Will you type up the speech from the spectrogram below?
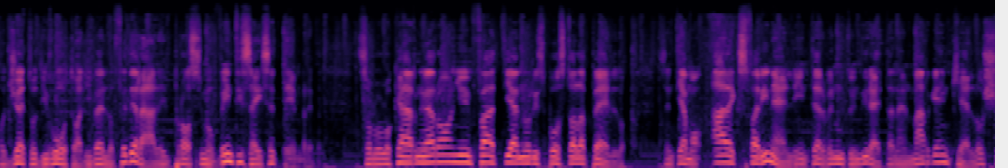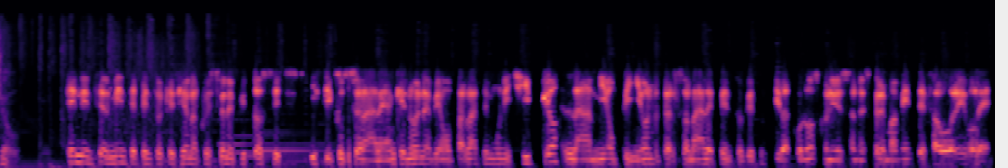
oggetto di voto a livello federale il prossimo 26 settembre. Solo Locarno e Arogno infatti hanno risposto all'appello. Sentiamo Alex Farinelli intervenuto in diretta nel Marga Chiello Show tendenzialmente penso che sia una questione piuttosto istituzionale. Anche noi ne abbiamo parlato in municipio. La mia opinione personale, penso che tutti la conoscono, io sono estremamente favorevole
